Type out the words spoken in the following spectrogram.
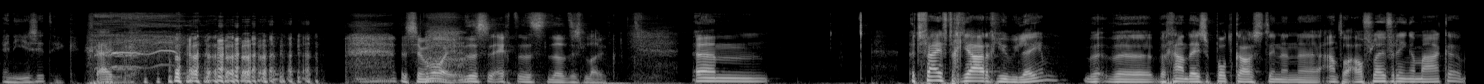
En hier zit ik. Kijk, Dat is mooi. Dat is echt dat is, dat is leuk. Ehm, het 50-jarig jubileum. We, we, gaan deze podcast in een eh, aantal afleveringen maken.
